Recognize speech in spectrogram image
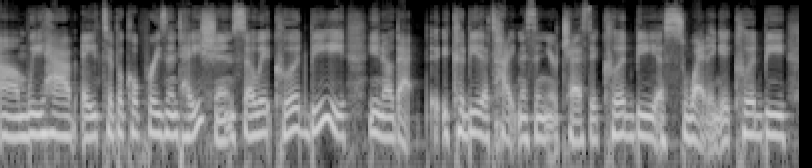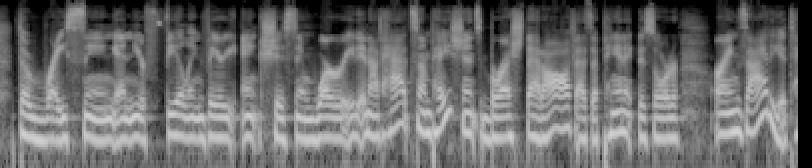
Um, we have atypical presentation. So it could be, you know, that it could be a tightness in your chest. It could be a sweating. It could be the racing and you're feeling very anxious and worried. And I've had some patients brush that off as a panic disorder or anxiety attack.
